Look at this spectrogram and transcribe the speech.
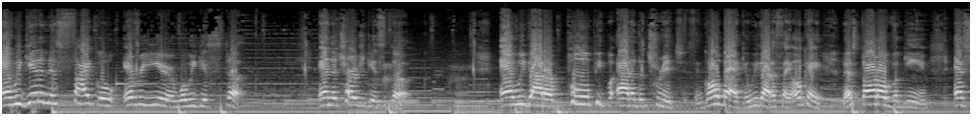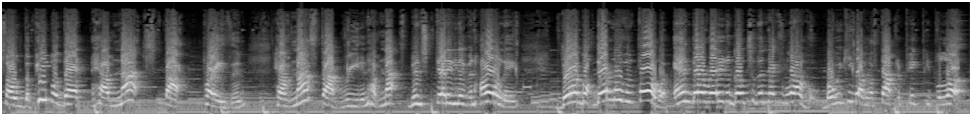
And we get in this cycle every year where we get stuck. And the church gets stuck. And we gotta pull people out of the trenches and go back and we gotta say, okay, let's start over again. And so the people that have not stopped praising, have not stopped reading, have not been steady living holy, they're go- they're moving forward and they're ready to go to the next level. But we keep having to stop to pick people up.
